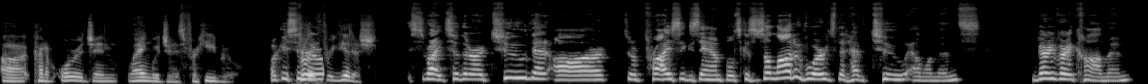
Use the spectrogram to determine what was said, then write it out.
uh, kind of origin languages for Hebrew. Okay, so for, are, for Yiddish. Right. So there are two that are sort of prize examples because there's a lot of words that have two elements. Very, very common.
